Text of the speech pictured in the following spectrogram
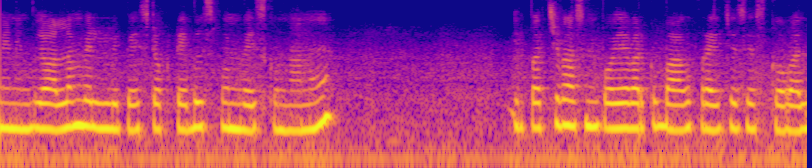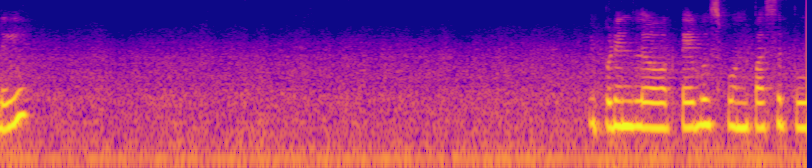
నేను ఇందులో అల్లం వెల్లుల్లి పేస్ట్ ఒక టేబుల్ స్పూన్ వేసుకున్నాను. ఇది పచ్చివాసన పోయే వరకు బాగా ఫ్రై చేసేసుకోవాలి. ఇప్పుడు ఇందులో ఒక టేబుల్ స్పూన్ పసుపు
